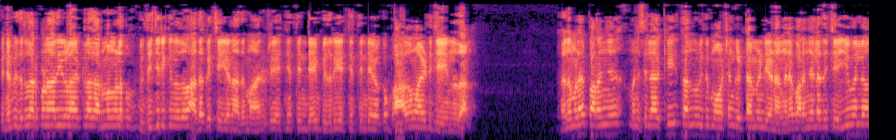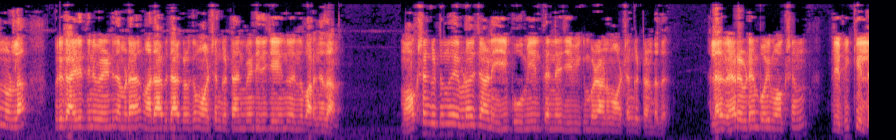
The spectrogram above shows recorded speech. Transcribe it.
പിന്നെ പിതൃതർപ്പണാദികളായിട്ടുള്ള കർമ്മങ്ങൾ വിധിച്ചിരിക്കുന്നതോ അതൊക്കെ ചെയ്യണം. അത് മാനുഷ്യയജ്ഞത്തിന്റെയും പിതൃയജ്ഞത്തിന്റെയും ഒക്കെ ഭാഗമായിട്ട് ചെയ്യുന്നതാണ്. അത് നമ്മളെ പറഞ്ഞ് മനസ്സിലാക്കി തന്നു. ഇത് മോശം കിട്ടാൻ വേണ്ടിയാണ്. അങ്ങനെ പറഞ്ഞാൽ അത് ചെയ്യുമല്ലോ എന്നുള്ള ഒരു കാര്യത്തിന് വേണ്ടി നമ്മുടെ മാതാപിതാക്കൾക്ക് മോശം കിട്ടാൻ വേണ്ടി ഇത് ചെയ്യുന്നു എന്ന് പറഞ്ഞതാണ്. മോക്ഷം കിട്ടുന്നത് എവിടെ വെച്ചാണ്? ഈ ഭൂമിയിൽ തന്നെ ജീവിക്കുമ്പോഴാണ് മോക്ഷം കിട്ടേണ്ടത്. അല്ലാതെ വേറെ എവിടെയും പോയി മോക്ഷം ലഭിക്കില്ല.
